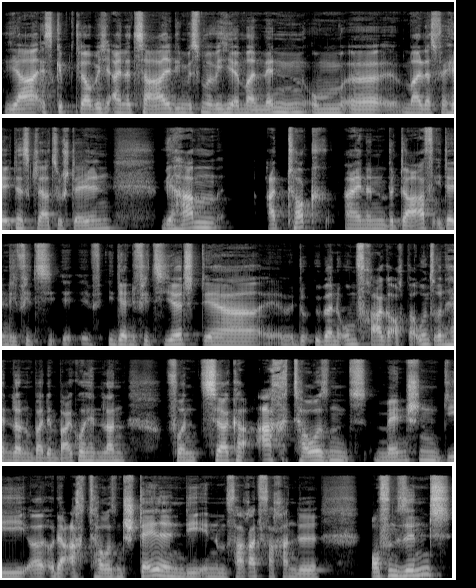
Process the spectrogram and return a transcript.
ja, es gibt, glaube ich, eine Zahl, die müssen wir hier mal nennen, um äh, mal das Verhältnis klarzustellen. Wir haben ad hoc einen Bedarf identifizi identifiziert, der äh, über eine Umfrage auch bei unseren Händlern und bei den Baiko-Händlern von circa 8000 Menschen, die äh, oder 8000 Stellen, die in einem Fahrradfachhandel offen sind,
